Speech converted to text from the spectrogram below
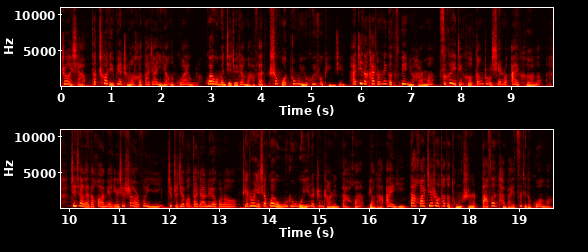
这下她彻底变成了和大家一样的怪物了。怪物们解决掉麻烦，生活终于恢复平静。还记得看开头那个自闭女孩吗？此刻已经和钢柱陷入爱河了。接下来的画面有些少儿不宜，就直接帮大家略过喽。铁柱也向怪物屋中唯一的正常人大花表达爱意。大花接受他的同时，打算坦白自己的过往。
